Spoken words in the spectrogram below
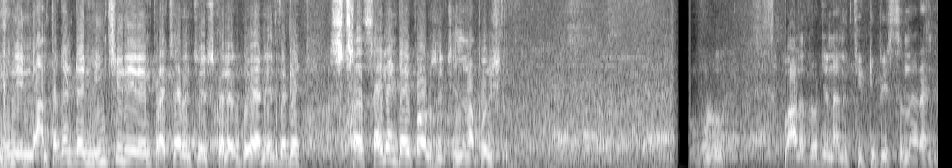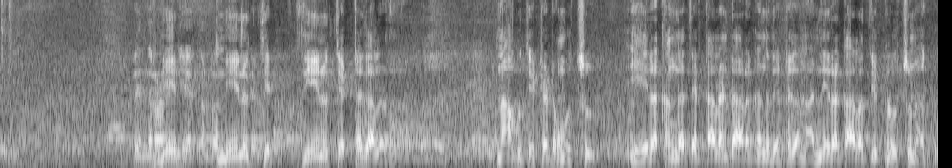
ఇక నేను అంతకంటే మించి నేనేం ప్రచారం చేసుకోలేకపోయాను. ఎందుకంటే సైలెంట్ అయిపోవాల్సి వచ్చింది నా పొజిషన్. వాళ్ళతోటి నన్ను తిట్టిపిస్తున్నారండి. నేను నేను నేను తిట్టగలను. నాకు తిట్టడం వచ్చు. ఏ రకంగా తిట్టాలంటే ఆ రకంగా తిట్టగలను. అన్ని రకాల తిట్లు వచ్చు నాకు.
